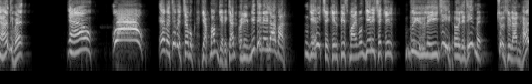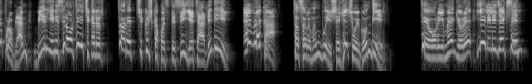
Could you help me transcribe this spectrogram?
Hadi be. Aa, wow! Evet evet çabuk. Yapmam gereken önemli deneyler var. Geri çekil pis maymun geri çekil. Büyüleyici öyle değil mi? Çözülen her problem bir yenisini ortaya çıkarır. Taret çıkış kapasitesi yeterli değil. Evreka! Tasarımın bu işe hiç uygun değil. Teorime göre yenileceksin.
